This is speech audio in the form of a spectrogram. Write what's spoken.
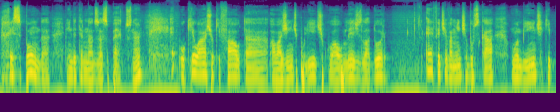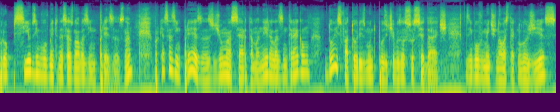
responda em determinados aspectos. Né? O que eu acho que falta ao agente político, ao legislador, é efetivamente buscar um ambiente que propicie o desenvolvimento dessas novas empresas, né? Porque essas empresas, de uma certa maneira, elas entregam dois fatores muito positivos à sociedade: desenvolvimento de novas tecnologias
